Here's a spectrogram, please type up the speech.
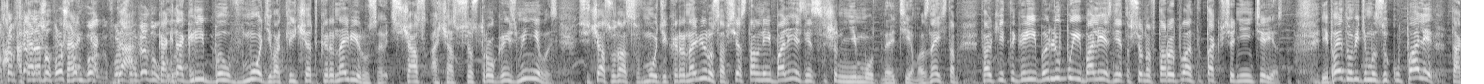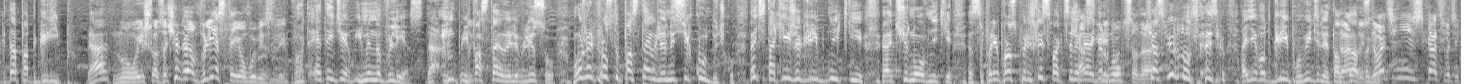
А сказали, что в прошлом го- в прошлом да, году Когда было. грипп был в моде, в отличие от коронавируса. Сейчас, а сейчас все строго изменилось. Сейчас у нас в моде коронавирус, а все остальные болезни совершенно не модная тема. Знаете, там, там какие-то гриппы, любые болезни, это все на второй план, это так все неинтересно. И поэтому, видимо, закупали тогда под грипп, да? Ну и что, зачем тогда в лес-то ее вывезли? Вот это идея именно в лес, да, и поставили в лесу. Может быть, просто поставили на секундочку. Знаете, такие же грибники, э, чиновники, просто пришли с вакциной Сейчас вернутся, да. Сейчас вернутся. секунду. Они вот грипп увидели там, Да, да, то есть давайте не искать в этих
